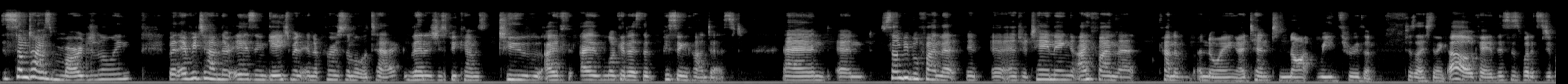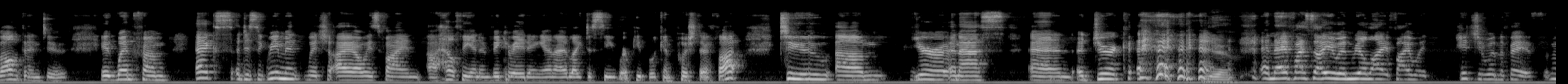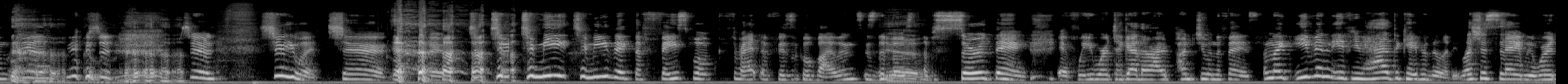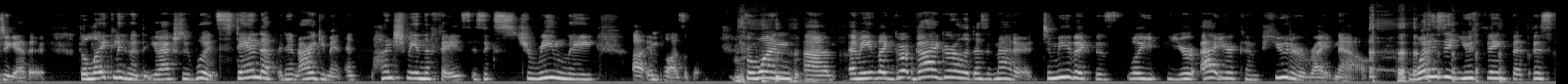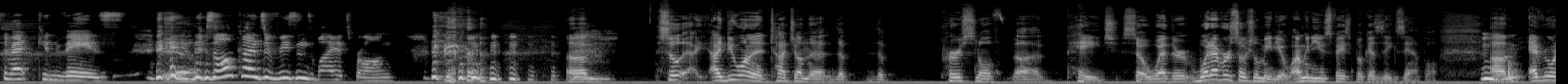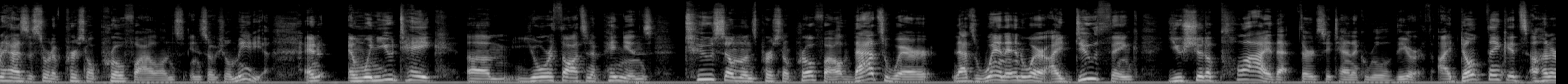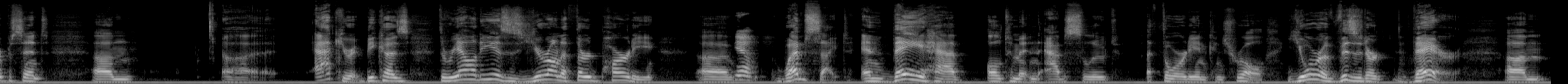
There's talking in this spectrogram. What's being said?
Sometimes marginally, but every time there is engagement in a personal attack, then it just becomes too. I, I look at it as the pissing contest, and and some people find that uh, entertaining. I find that kind of annoying. I tend to not read through them because I think, oh, okay, this is what it's devolved into. It went from X, a disagreement, which I always find uh, healthy and invigorating, and I like to see where people can push their thought, to um, you're an ass and a jerk. yeah. And if I saw you in real life, I would hit you in the face. And I'm like, yeah, sure, sure, sure you would, sure. sure. to, to, to, me, to me, like the Facebook threat of physical violence is the yeah. most absurd thing. If we were together, I'd punch you in the face. And like, even if you had the capability, let's just say we were together, the likelihood that you actually would stand up in an argument and punch me in the face is extremely uh, implausible. For one, um, I mean, like guy, girl, it doesn't matter. To me, like this, well, you're at your computer right now. What is it you think that this threat conveys? Yeah. There's all kinds of reasons why it's wrong. um, so I, I do want to touch on the the the personal uh, page. So whether whatever social media, I'm going to use Facebook as the example. Mm-hmm. Um, everyone has a sort of personal profile on in social media, and and when you take um, your thoughts and opinions to someone's personal profile, that's where that's when and where I do think you should apply that third satanic rule of the earth. I don't think it's 100 um, percent. Uh, accurate because the reality is is you're on a third party uh, yeah. website and they have ultimate and absolute authority and control you're a visitor there um,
